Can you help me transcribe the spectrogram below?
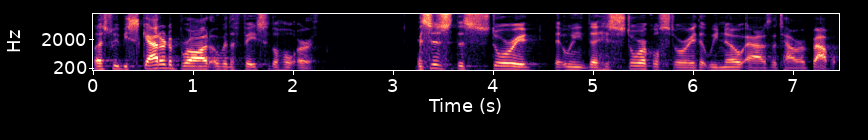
lest we be scattered abroad over the face of the whole earth. This is the story that we, the historical story that we know as the Tower of Babel,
